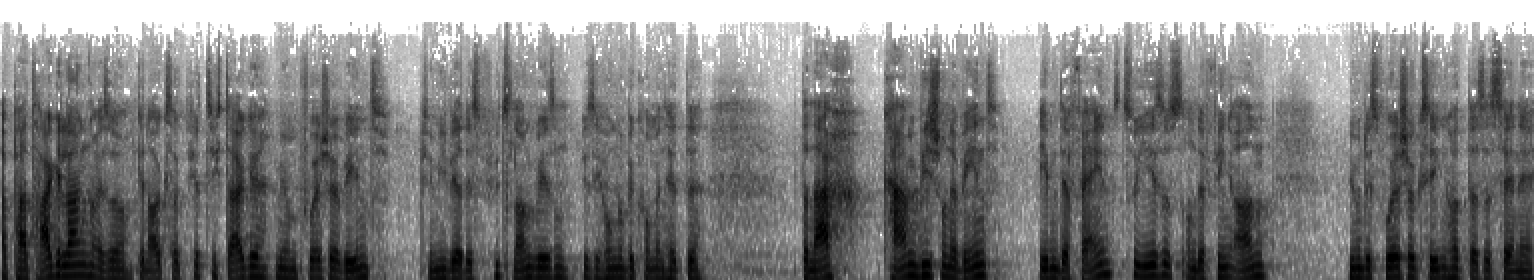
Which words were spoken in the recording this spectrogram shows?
Ein paar Tage lang, also genau gesagt 40 Tage, wir haben vorher schon erwähnt, für mich wäre das viel zu lang gewesen, bis ich Hunger bekommen hätte. Danach kam, wie schon erwähnt, eben der Feind zu Jesus und er fing an, wie man das vorher schon gesehen hat, dass er seine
